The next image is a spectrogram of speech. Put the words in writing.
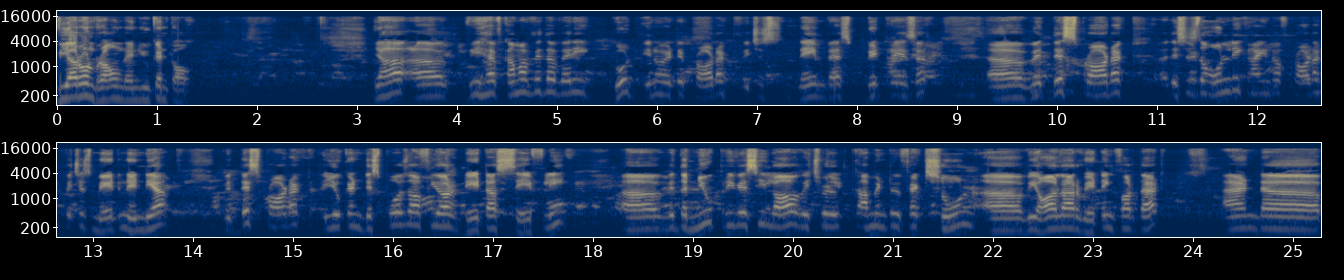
We are on round and you can talk. Yeah, uh, we have come up with a very good innovative product which is named as BitRaser. Uh, with this product, uh, this is the only kind of product which is made in India. With this product, you can dispose of your data safely. Uh, with the new privacy law, which will come into effect soon, uh, we all are waiting for that. And uh,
